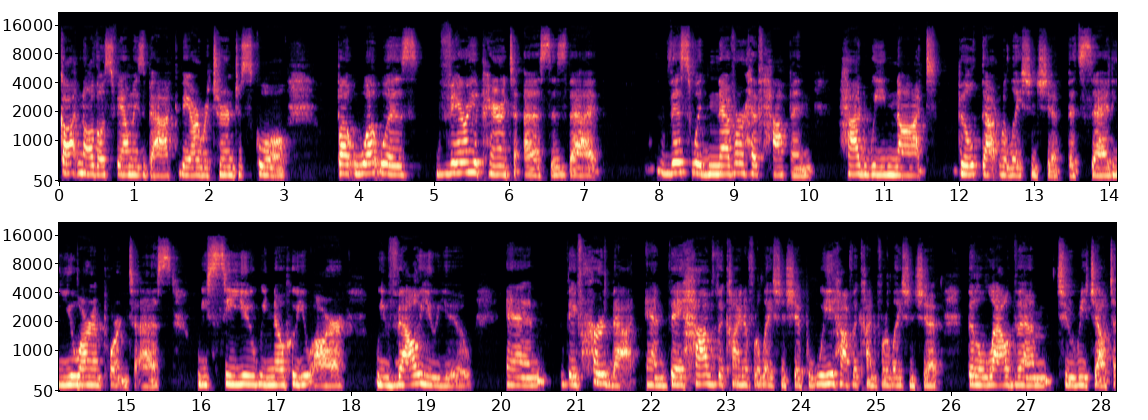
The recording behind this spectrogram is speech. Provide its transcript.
gotten all those families back. They are returned to school. But what was very apparent to us is that this would never have happened had we not built that relationship that said, You are important to us. We see you. We know who you are. We value you and they've heard that and they have the kind of relationship we have the kind of relationship that allowed them to reach out to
